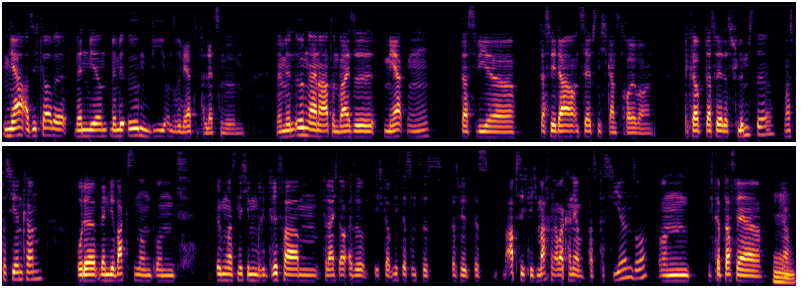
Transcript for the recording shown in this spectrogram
Ja, also ich glaube, wenn wir, wenn wir irgendwie unsere Werte verletzen würden, wenn wir in irgendeiner Art und Weise merken, dass wir, dass wir da uns selbst nicht ganz treu waren. Ich glaube, das wäre das Schlimmste, was passieren kann. Oder wenn wir wachsen und, und irgendwas nicht im Griff haben, vielleicht auch, also ich glaube nicht, dass uns das, dass wir das absichtlich machen, aber kann ja was passieren so. Und ich glaube, das wäre, hm. ja,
